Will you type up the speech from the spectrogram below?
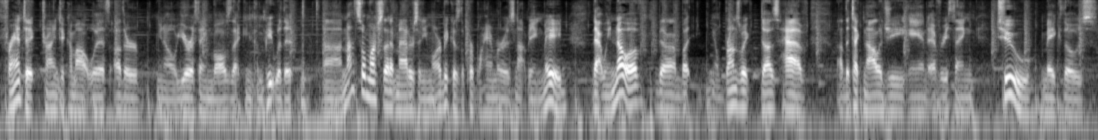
frantic trying to come out with other, you know, urethane balls that can compete with it. Uh, not so much that it matters anymore because the Purple Hammer is not being made that we know of, uh, but you know, Brunswick does have uh, the technology and everything to make those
